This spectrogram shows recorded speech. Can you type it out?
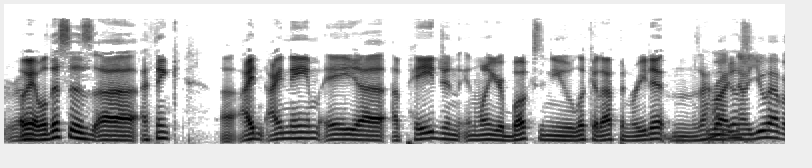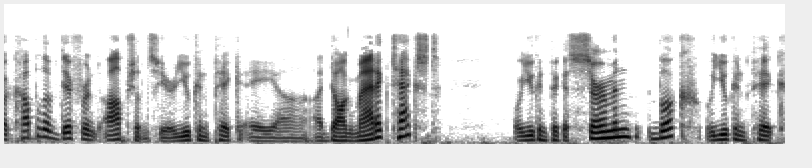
Right. okay. Well, this is uh, I think uh, I I name a uh, a page in, in one of your books, and you look it up and read it. And is that how it right goes? now you have a couple of different options here. You can pick a uh, a dogmatic text, or you can pick a sermon book, or you can pick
